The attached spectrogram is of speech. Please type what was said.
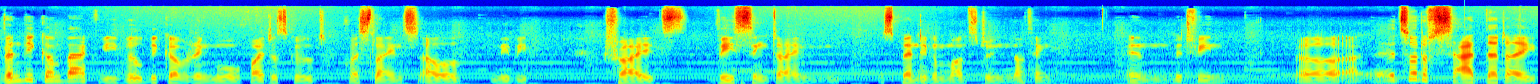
when we come back we will be covering more Fighters Guild questlines I'll maybe try wasting time spending a month doing nothing in between uh, it's sort of sad that I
